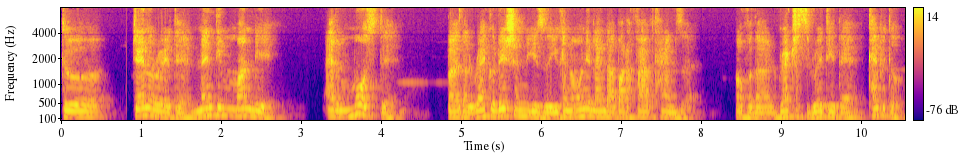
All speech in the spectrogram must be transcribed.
to generate lending money at most by the regulation is you can only lend about five times of the registered capital.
